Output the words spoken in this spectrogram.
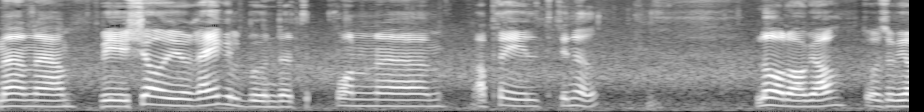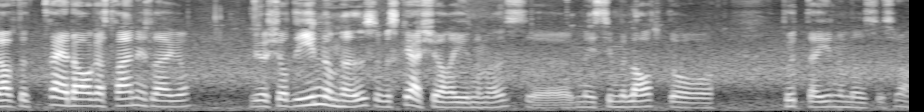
Men uh, vi kör ju regelbundet från april till nu. Lördagar, så vi har haft ett tre dagars träningsläger. Vi har kört inomhus och vi ska köra inomhus eh, med simulator och putta inomhus och sådär.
